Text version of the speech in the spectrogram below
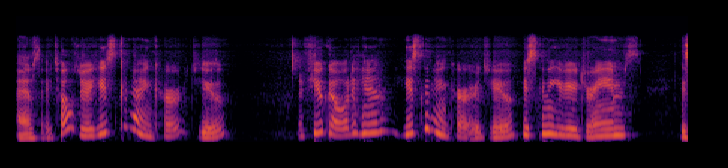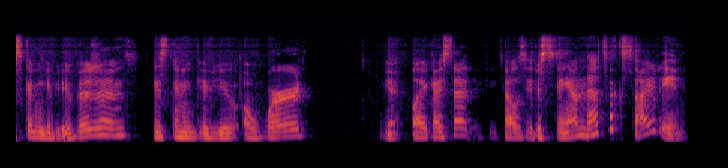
as I told you, He's going to encourage you. If you go to Him, He's going to encourage you. He's going to give you dreams. He's going to give you visions. He's going to give you a word. Yeah, like I said, if He tells you to stand, that's exciting.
